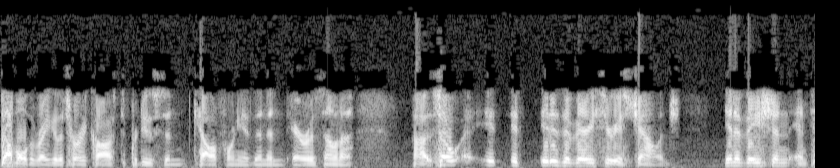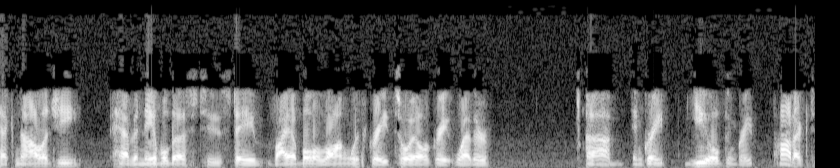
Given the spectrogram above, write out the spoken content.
double the regulatory cost to produce in California than in Arizona. Uh, so it, it, it is a very serious challenge. Innovation and technology have enabled us to stay viable along with great soil, great weather, um, and great yields and great product.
